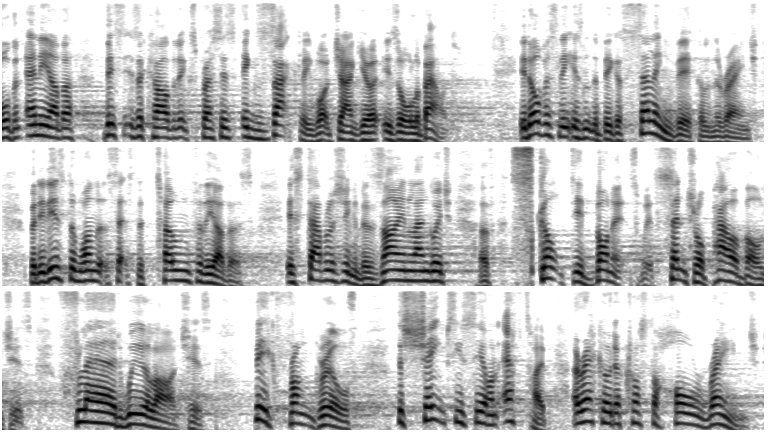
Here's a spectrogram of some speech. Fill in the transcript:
More than any other, this is a car that expresses exactly what Jaguar is all about. It obviously isn't the biggest selling vehicle in the range, but it is the one that sets the tone for the others, establishing a design language of sculpted bonnets with central power bulges, flared wheel arches, big front grills. The shapes you see on F-Type are echoed across the whole range.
